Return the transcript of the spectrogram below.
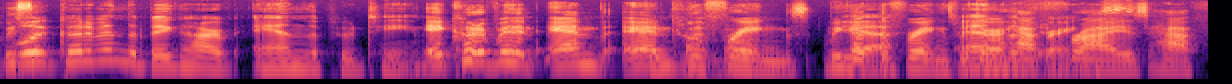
was well, it could have been the big harv and the poutine. It could have been and and the, combo. frings. We got the frings, which and are half frings. fries, half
